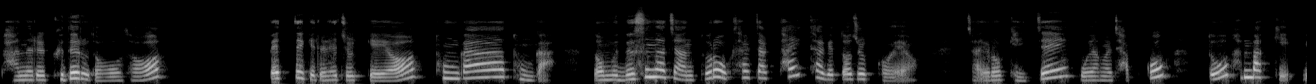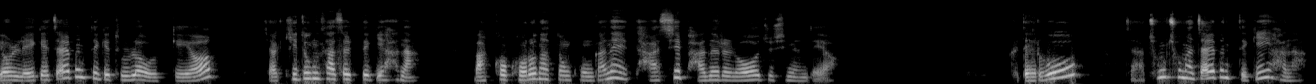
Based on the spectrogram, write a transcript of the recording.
바늘을 그대로 넣어서 빼뜨기를 해줄게요. 통과, 통과. 너무 느슨하지 않도록 살짝 타이트하게 떠줄 거예요. 자, 이렇게 이제 모양을 잡고 또 한 바퀴 14개 짧은뜨기 둘러올게요. 자, 기둥 사슬뜨기 하나. 마커 걸어놨던 공간에 다시 바늘을 넣어주시면 돼요. 그대로 자 촘촘한 짧은뜨기 하나.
